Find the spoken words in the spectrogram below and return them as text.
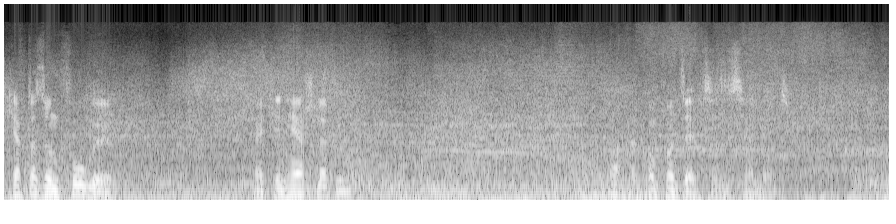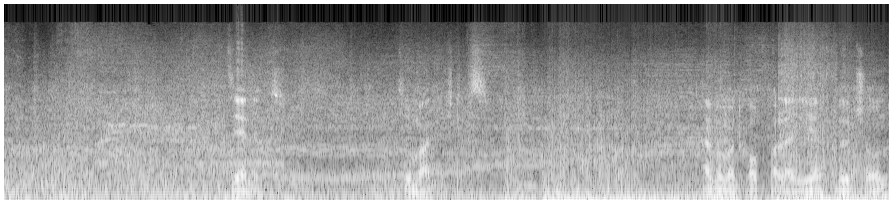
Ich habe da so einen Vogel. Kann ich den herschleppen? Ach, er kommt von selbst. Das ist ja nett. Sehr nett. So mag ich das. Einfach mal draufballern hier. Wird schon.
